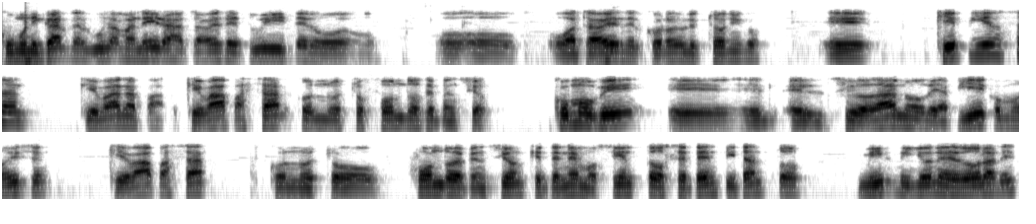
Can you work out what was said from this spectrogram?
comunicar de alguna manera a través de Twitter o, o, a través del correo electrónico. Eh, ¿Qué piensan que, van a, que va a pasar con nuestros fondos de pensión? ¿Cómo ve eh, el, ciudadano de a pie, como dicen, que va a pasar con nuestro fondo de pensión que tenemos 170 y tantos mil millones de dólares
